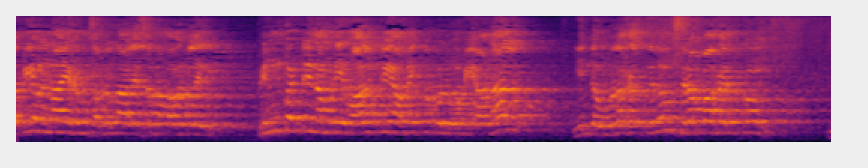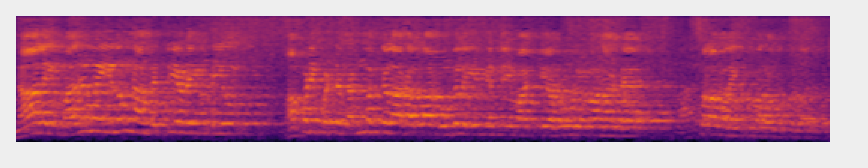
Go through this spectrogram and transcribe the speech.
நபிகள் நாயகம் சல்லல்லா அலிசல்லம் அவர்களை பின்பற்றி நம்முடைய வாழ்க்கையை அமைத்துக் கொள்வோமேயானால் இந்த உலகத்திலும் சிறப்பாக இருக்கும். நாளை மறுமையிலும் நாம் வெற்றி அடைய முடியும். அப்படிப்பட்ட நன்மக்களாக அல்லாஹ் உங்களையும் என்னையும் ஆக்கி அருள்வானாக அஸ்ஸலாமு அலைக்கும் வரமத்துள்ளார்கள்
